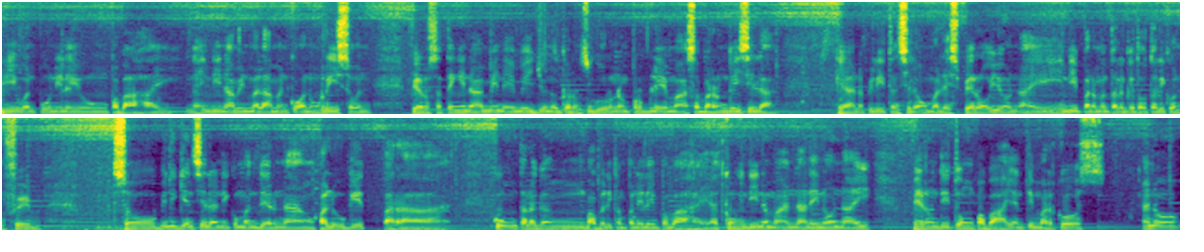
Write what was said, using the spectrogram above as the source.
Iniwan po nila yung pabahay na hindi namin malaman kung anong reason. Pero sa tingin namin ay medyo nagkaroon siguro ng problema sa barangay sila. Kaya napilitan sila umalis. Pero yun ay hindi pa naman talaga totally confirm. So binigyan sila ni Commander ng palugit para kung talagang babalikan pa nila yung pabahay. At kung hindi naman, nanay-nonay, meron ditong pabahay Anti Marcos. Ano?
